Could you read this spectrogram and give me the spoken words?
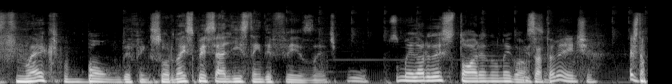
Não é tipo bom defensor, não é especialista em defesa. É tipo os melhores da história no negócio. Exatamente. A gente tá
